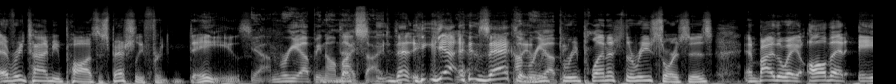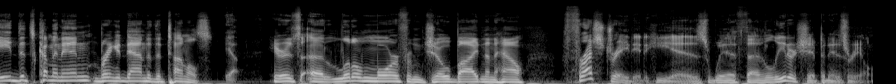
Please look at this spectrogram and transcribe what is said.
every time you pause, especially for days. Yeah, I'm re-upping on my side. That, yeah, yeah, exactly. I'm re-upping. Re- replenish the resources. And by the way, all that aid that's coming in, bring it down to the tunnels. Yep. Here's a little more from Joe Biden on how frustrated he is with uh, leadership in Israel.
